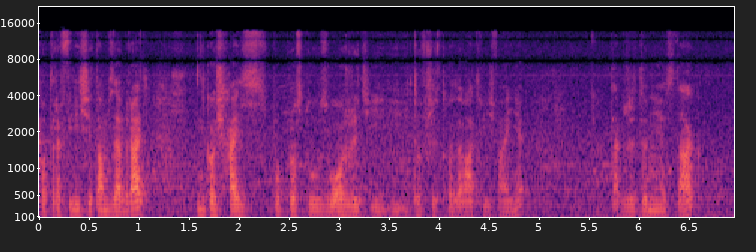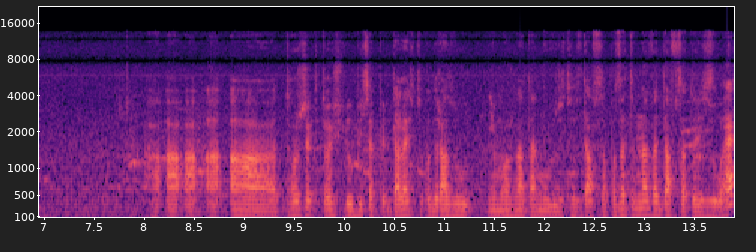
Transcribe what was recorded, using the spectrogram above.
potrafili się tam zebrać, jakoś hajs po prostu złożyć i, i to wszystko załatwić fajnie. Także to nie jest tak. A, a, a, a, a to, że ktoś lubi zapierdalać, to od razu nie można tak mówić, że to jest dawca. Poza tym nawet dawca to jest złe,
